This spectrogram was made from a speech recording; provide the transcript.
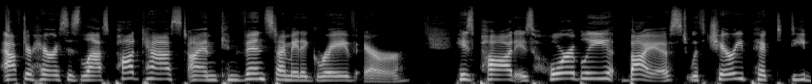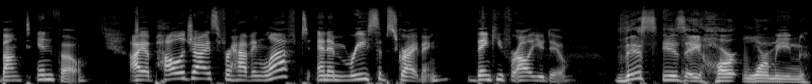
After Harris's last podcast, I am convinced I made a grave error. His pod is horribly biased with cherry picked debunked info. I apologize for having left and am resubscribing. Thank you for all you do. This is a heartwarming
